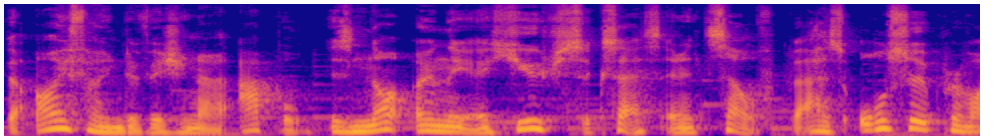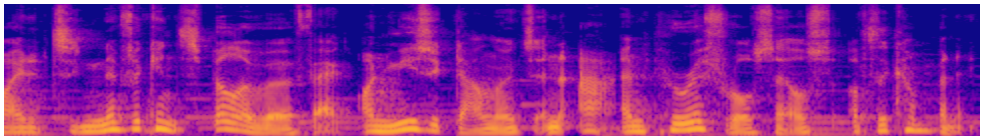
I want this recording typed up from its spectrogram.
The iPhone division at Apple is not only a huge success in itself, but has also provided significant spillover effect on music downloads and app and peripheral sales of the company.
